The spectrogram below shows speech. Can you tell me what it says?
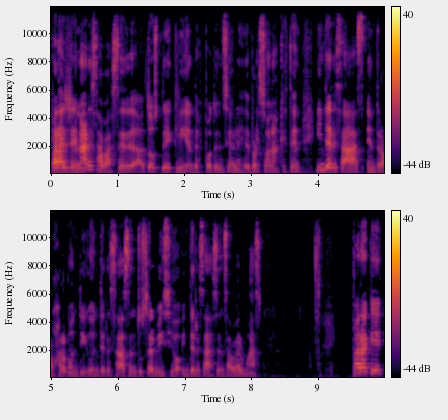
para llenar esa base de datos de clientes potenciales, de personas que estén interesadas en trabajar contigo, interesadas en tu servicio, interesadas en saber más. Para que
